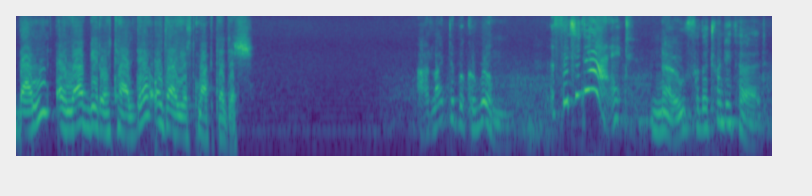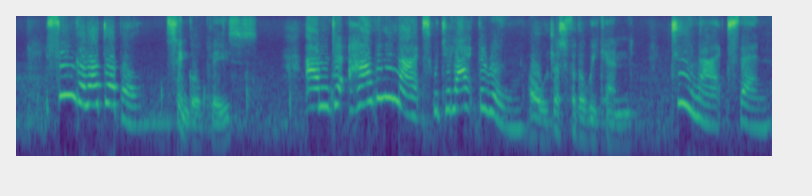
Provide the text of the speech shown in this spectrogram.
Ben ona bir otelde oda ayırtmaktadır. I'd like to book a room. For tonight? No, for the 23rd. Single or double? Single, please. And how many nights would you like the room? Oh, just for the weekend. Two nights then.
